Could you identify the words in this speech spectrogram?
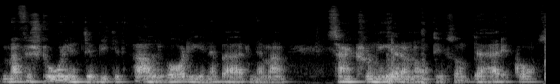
man förstår inte vilket allvar det innebär när man sanktionerar någonting som det här är konst.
